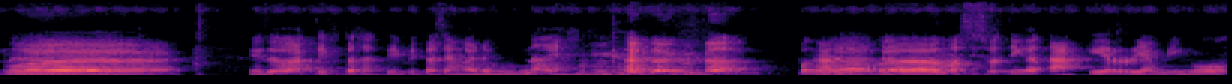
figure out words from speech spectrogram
Nah. Wah. itu aktivitas-aktivitas yang nggak ada guna ya Enggak ada guna. penganggur ada. eh, mahasiswa tingkat akhir yang bingung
